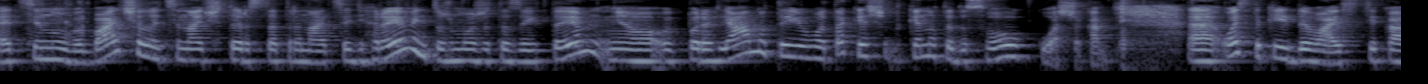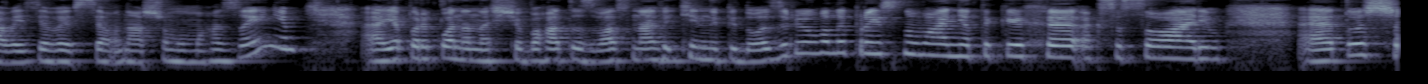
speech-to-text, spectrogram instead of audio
Е, ціну ви бачили, ціна 413 гривень, тож можете зайти, е, переглянути його та кинути до свого кошика. Е, ось такий девайс цікавий з'явився у нашому магазині. Я переконана, що багато з вас навіть і не підозрювали про існування таких аксесуарів. Тож,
